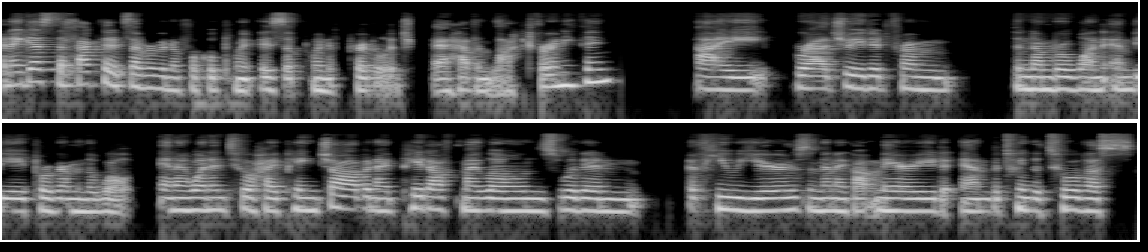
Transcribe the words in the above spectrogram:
And I guess the fact that it's never been a focal point is a point of privilege. I haven't lacked for anything. I graduated from the number one MBA program in the world and I went into a high paying job and I paid off my loans within a few years. And then I got married and between the two of us,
